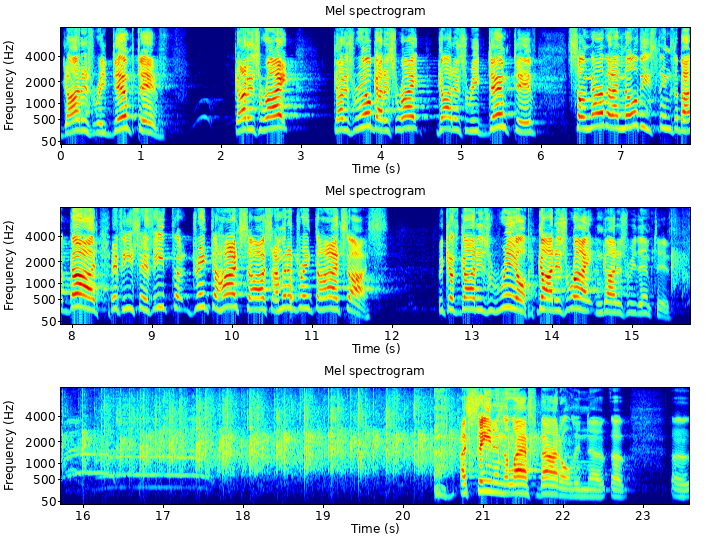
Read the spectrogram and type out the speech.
God is redemptive. God is right. God is real. God is right. God is redemptive. So now that I know these things about God, if He says, Eat the, drink the hot sauce, I'm going to drink the hot sauce. Because God is real, God is right, and God is redemptive. A scene in the last battle in uh, uh, uh,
